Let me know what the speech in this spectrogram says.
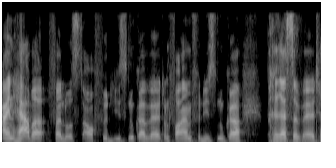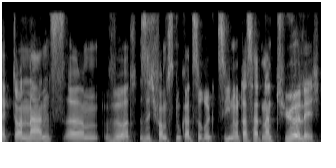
ein herber Verlust auch für die Snookerwelt und vor allem für die Snooker-Pressewelt. Hector Nanz ähm, wird sich vom Snooker zurückziehen und das hat natürlich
